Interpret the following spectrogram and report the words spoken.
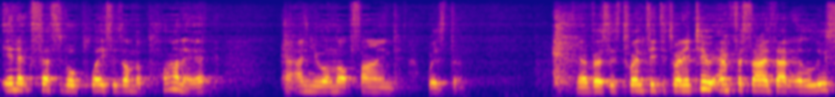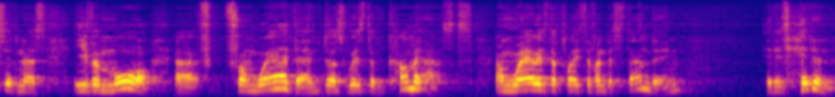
inaccessible places on the planet, uh, and you will not find wisdom. Now, verses 20 to 22 emphasize that elusiveness even more. Uh, from where then does wisdom come, it asks? And where is the place of understanding? It is hidden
